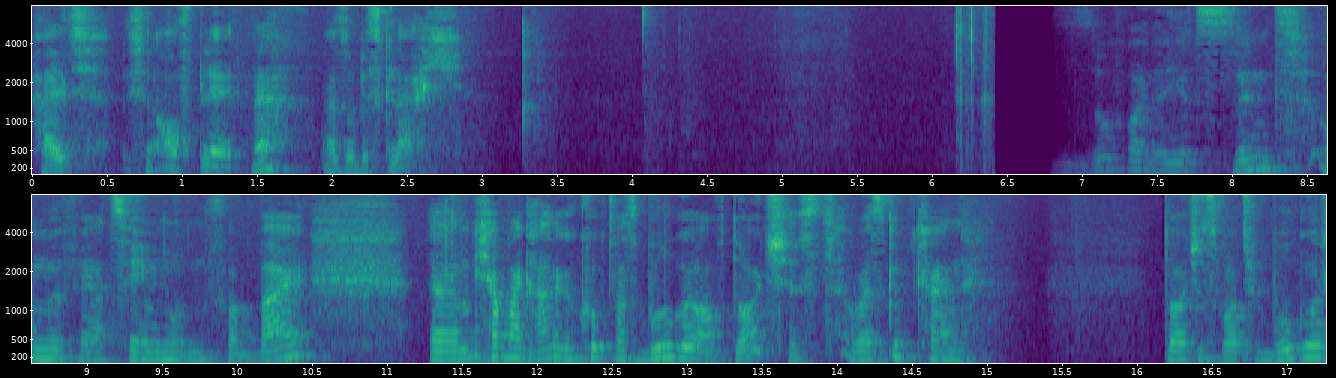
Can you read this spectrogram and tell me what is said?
halt ein bisschen aufbläht. Ne? Also bis gleich. So Freunde, jetzt sind ungefähr 10 Minuten vorbei. Ähm, ich habe mal gerade geguckt, was Bulgur auf Deutsch ist, aber es gibt kein deutsches Wort für Bulgur.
